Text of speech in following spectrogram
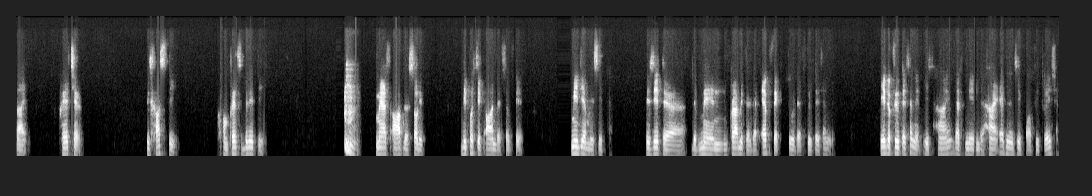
like pressure, viscosity, compressibility, mass of the solid deposit on the surface, medium resistance. This is the, the main parameter that affect to the filtration rate. If the filtration rate is high, that means the high efficiency for filtration.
